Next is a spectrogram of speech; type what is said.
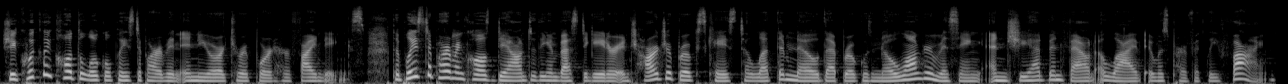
She quickly called the local police department in New York to report her findings. The police department calls down to the investigator in charge of Brooke's case to let them know that Brooke was no longer missing and she had been found alive and was perfectly fine.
